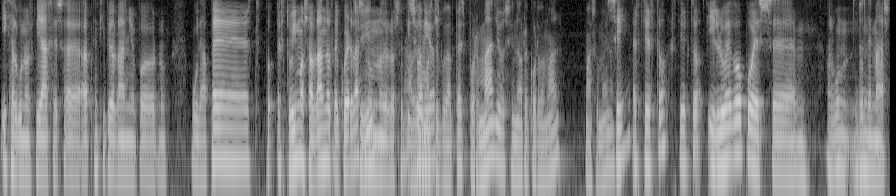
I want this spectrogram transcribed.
hice algunos viajes eh, al principio del año por Budapest. Estuvimos hablando, ¿recuerdas? Sí, En uno de los hablamos episodios. de Budapest por mayo, si no recuerdo mal, más o menos. Sí, es cierto, es cierto. Y luego, pues, eh, algún, ¿dónde más?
